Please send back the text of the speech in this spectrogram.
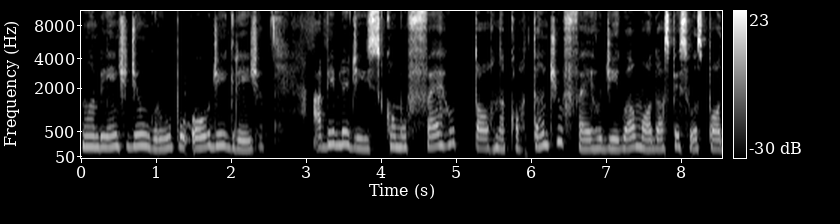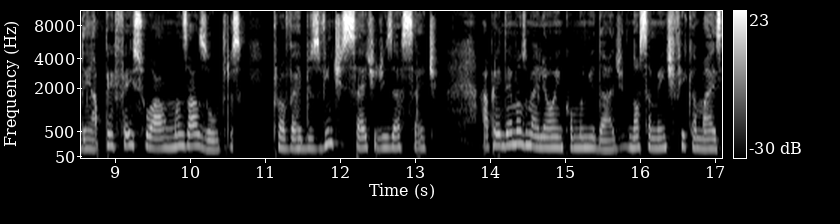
no ambiente de um grupo ou de igreja. A Bíblia diz: como o ferro torna cortante o ferro, de igual modo as pessoas podem aperfeiçoar umas às outras. Provérbios 27, 17. Aprendemos melhor em comunidade. Nossa mente fica mais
